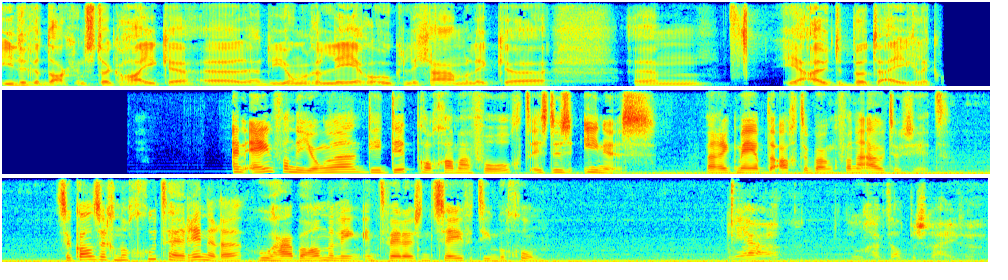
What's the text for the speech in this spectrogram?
iedere dag een stuk hiken. Eh, die jongeren leren ook lichamelijk eh, ehm, ja, uit te putten eigenlijk. En een van de jongeren die dit programma volgt is dus Ines, waar ik mee op de achterbank van de auto zit. Ze kan zich nog goed herinneren hoe haar behandeling in 2017 begon. Ja, dat beschrijven?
